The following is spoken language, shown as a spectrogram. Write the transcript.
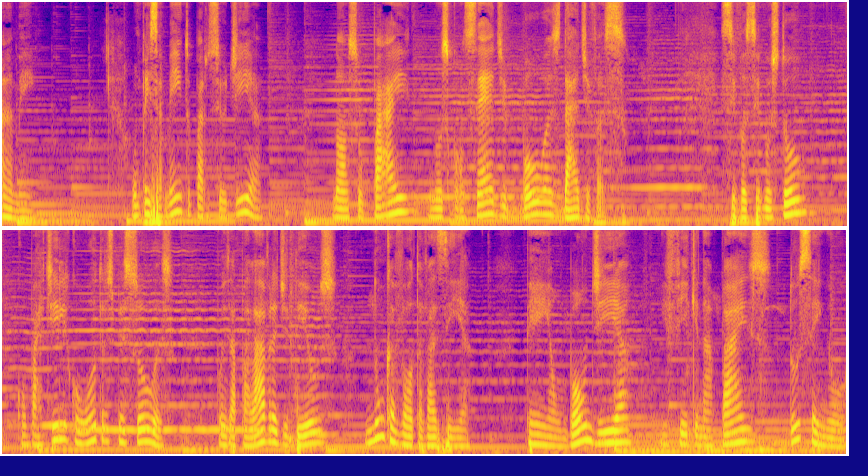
Amém. Um pensamento para o seu dia? Nosso Pai nos concede boas dádivas. Se você gostou, compartilhe com outras pessoas, pois a palavra de Deus nunca volta vazia. Tenha um bom dia e fique na paz do Senhor.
